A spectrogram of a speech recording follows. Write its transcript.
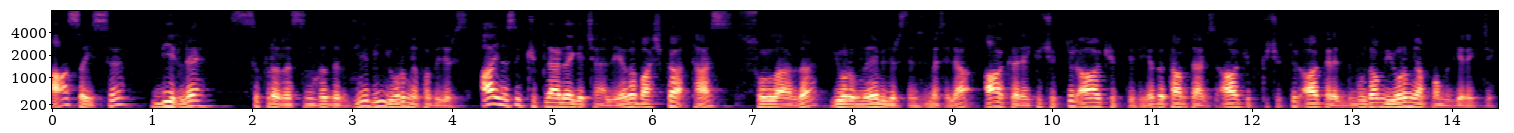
A sayısı 1 ile 0 arasındadır diye bir yorum yapabiliriz. Aynısı küplerde geçerli ya da başka tarz sorularda yorumlayabilirsiniz. Mesela A kare küçüktür A küp dedi ya da tam tersi A küp küçüktür A kare dedi. Buradan bir yorum yapmamız gerekecek.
